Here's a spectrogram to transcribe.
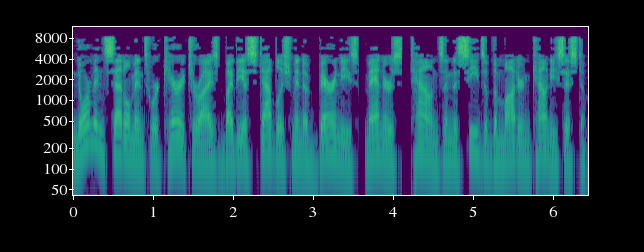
Norman settlements were characterised by the establishment of baronies, manors, towns and the seeds of the modern county system.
